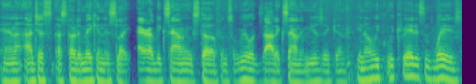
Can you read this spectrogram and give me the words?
And I, I just, I started making this like Arabic sounding stuff and some real exotic sounding music. And, you know, we, we created some waves.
